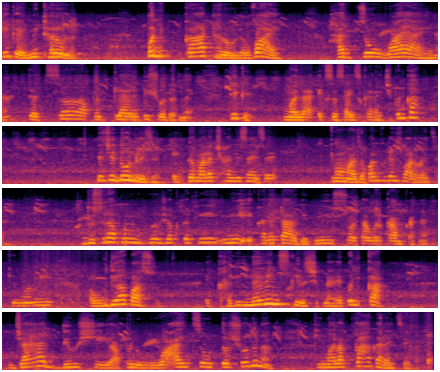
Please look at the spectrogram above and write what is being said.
ठीक आहे मी ठरवलं. पण का ठरवलं? वाय हा जो वाय आहे ना त्याचं आपण क्लॅरिटी शोधत नाही. ठीक आहे मला एक्सरसाइज करायची पण का? त्याचे दोन रिझन एक तर मला छान दिसायचं आहे किंवा माझा कॉन्फिडन्स वाढवायचा आहे. दुसरं आपण होऊ शकतं की मी एखादं टार्गेट मी स्वतःवर काम करणार आहे किंवा मी उद्यापासून एखादी नवीन स्किल शिकणार आहे पण का? ज्या दिवशी आपण वायचं उत्तर शोधू ना की मला का करायचं आहे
